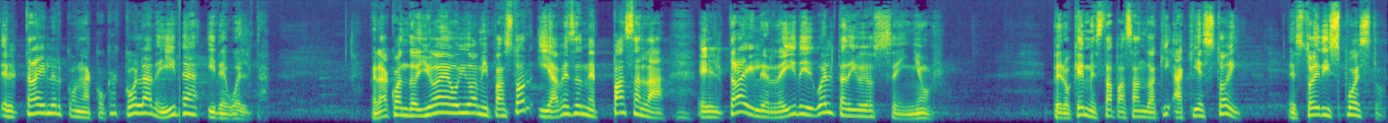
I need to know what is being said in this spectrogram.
el, tráiler con la Coca-Cola de ida y de vuelta. ¿Verdad? Cuando yo he oído a mi pastor y a veces me pasa la, el tráiler de ida y vuelta, digo yo, Señor, ¿pero qué me está pasando aquí? Aquí estoy, estoy dispuesto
